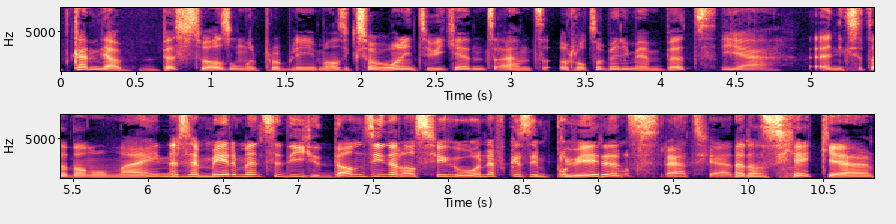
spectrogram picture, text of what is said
kan ik dat best wel zonder problemen. Als ik zo gewoon in het weekend aan het rotten ben in mijn bed Ja. en ik zet dat dan online... Er zijn meer mensen die je dan zien dan als je gewoon even in Portugal op straat gaat. Maar dat is gek, ja.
